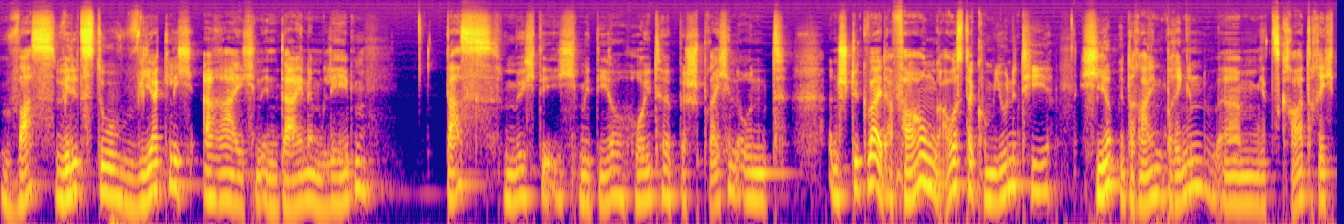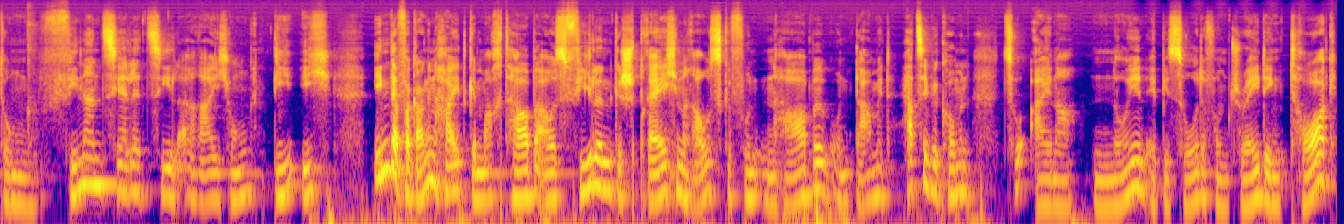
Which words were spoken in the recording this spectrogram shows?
Was willst du wirklich erreichen in deinem Leben? Das möchte ich mit dir heute besprechen und ein Stück weit Erfahrungen aus der Community hier mit reinbringen. Ähm, jetzt gerade Richtung finanzielle Zielerreichung, die ich in der Vergangenheit gemacht habe, aus vielen Gesprächen rausgefunden habe. Und damit herzlich willkommen zu einer neuen Episode vom Trading Talk.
